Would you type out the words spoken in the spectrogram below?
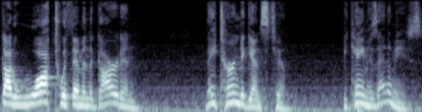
God walked with them in the garden, they turned against him, became his enemies.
